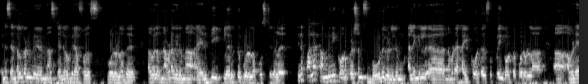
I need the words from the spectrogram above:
പിന്നെ സെൻട്രൽ ഗവൺമെന്റ് വരുന്ന സ്റ്റെനോഗ്രാഫേഴ്സ് പോലുള്ളത് അതുപോലെ തന്നെ അവിടെ വരുന്ന എൽ ഡി ക്ലർക്ക് പോലുള്ള പോസ്റ്റുകൾ പിന്നെ പല കമ്പനി കോർപ്പറേഷൻസ് ബോർഡുകളിലും അല്ലെങ്കിൽ നമ്മുടെ ഹൈക്കോർട്ട് സുപ്രീം കോർട്ട് പോലുള്ള അവിടെ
